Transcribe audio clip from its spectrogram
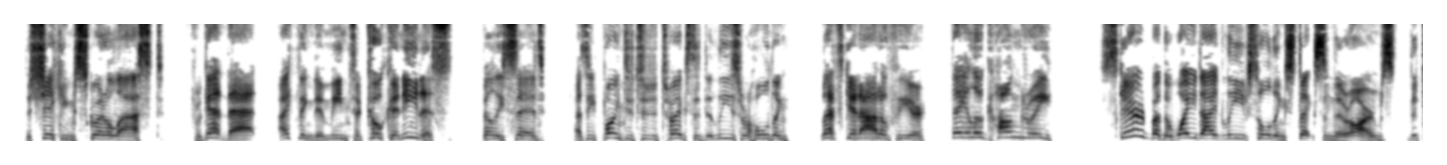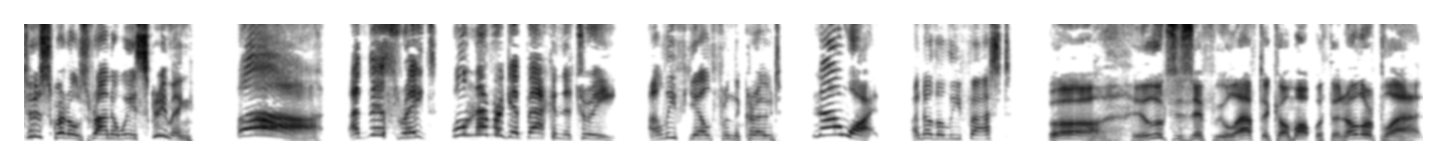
The shaking squirrel asked. Forget that. I think they mean to cook and eat us, Billy said, as he pointed to the twigs that the leaves were holding. Let's get out of here. They look hungry. Scared by the wide-eyed leaves holding sticks in their arms, the two squirrels ran away screaming. Ah! At this rate, we'll never get back in the tree. A leaf yelled from the crowd. Now what? Another leaf asked. Oh, it looks as if we'll have to come up with another plan.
